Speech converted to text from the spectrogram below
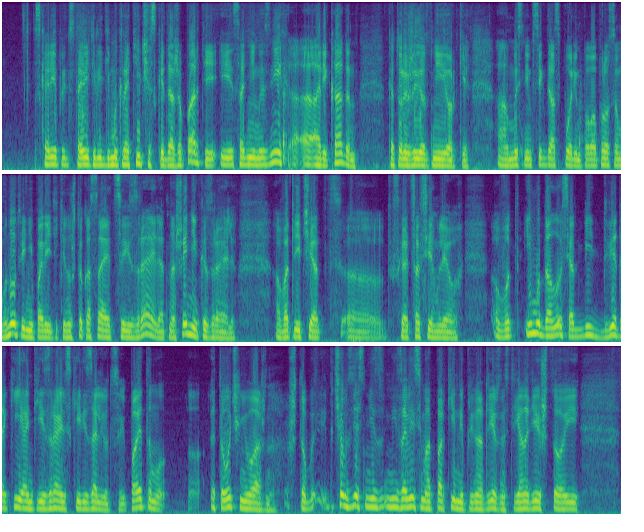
скорее представители демократической даже партии, и с одним из них, а, а, Ари Каган, который живет в Нью-Йорке, а, мы с ним всегда спорим по вопросам внутренней политики, но что касается Израиля, отношений к Израилю, в отличие от, э, так сказать, совсем левых, вот им удалось отбить две такие антиизраильские резолюции, поэтому э, это очень важно, чтобы, причем здесь независимо от партийной принадлежности, я надеюсь, что и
